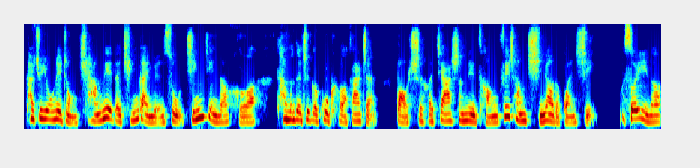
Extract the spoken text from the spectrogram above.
他就用那种强烈的情感元素，紧紧的和他们的这个顾客发展、保持和加深那层非常奇妙的关系。所以呢，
